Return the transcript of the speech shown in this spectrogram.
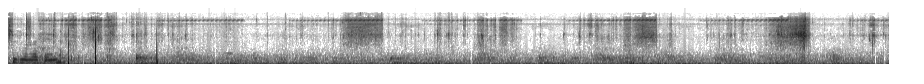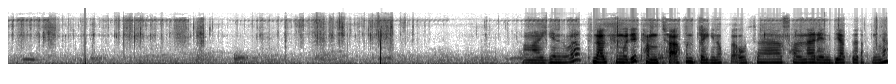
Cilu taina. ngagin wa knal chungode thangcha hun tagin ok osa salna rendiak ta kinga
